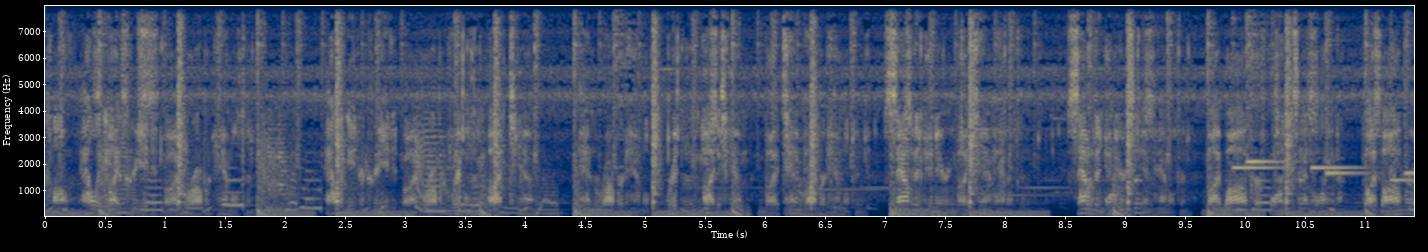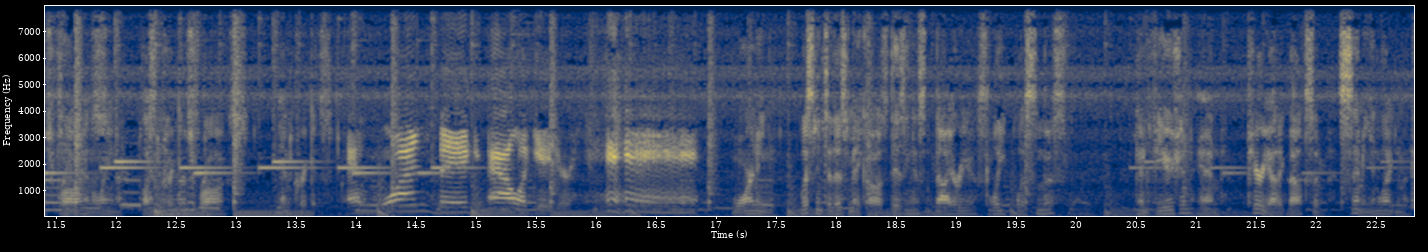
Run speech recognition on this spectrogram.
Com. Alligator created by Robert Hamilton. Alligator created by Robert. Written by Tim and Robert Hamilton. Written by Tim. By Tim Robert Hamilton. Sound engineering by Tim Hamilton. Sound engineering Tim Hamilton. By Bob Performance and Elena. By Bob Frog and Elena. Plus crickets, frogs, and crickets. And one big alligator. Warning, listening to this may cause dizziness, diarrhea, sleeplessness, confusion, and periodic bouts of semi-enlightenment.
